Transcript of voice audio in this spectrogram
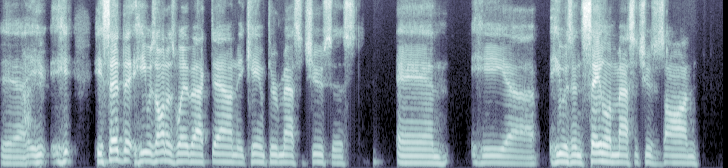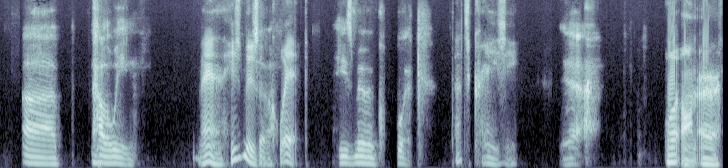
Yeah, he, he he said that he was on his way back down. He came through Massachusetts, and he uh, he was in Salem, Massachusetts on uh, Halloween. man. He's moving So- quick. He's moving quick. That's crazy. Yeah, What on earth?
